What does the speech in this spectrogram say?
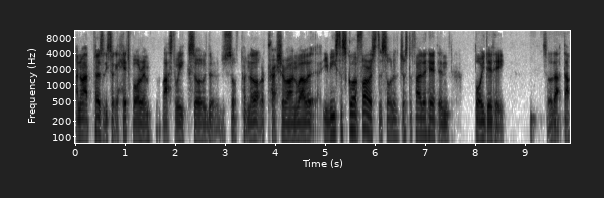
I know I personally took a hit for him last week, so sort of putting a lot of pressure on. Well, he needs to score at Forest to sort of justify the hit, and boy did he. So that that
